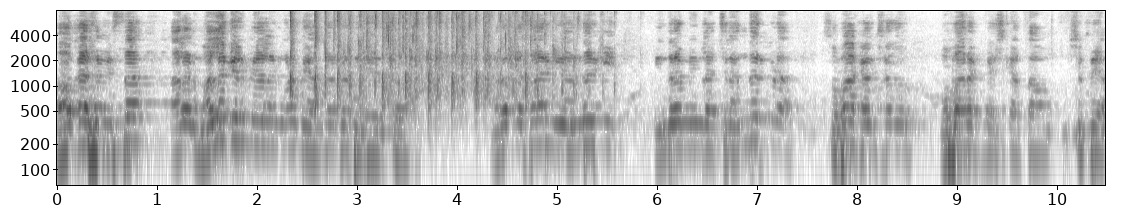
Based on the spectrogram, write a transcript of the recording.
అవకాశం ఇస్తా వాళ్ళని మళ్ళా గెలిపేయాలని కూడా మీ అందరికీ తెలియజేస్తాను మరొకసారి మీ అందరికీ ఇంద్రం మీద వచ్చిన అందరికి కూడా శుభాకాంక్షలు ముబారక్ పేష్ కర్తాం. శుక్రియా.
